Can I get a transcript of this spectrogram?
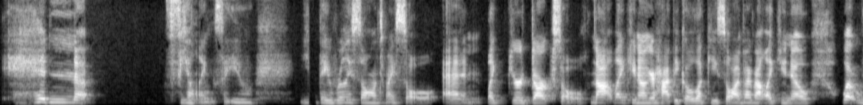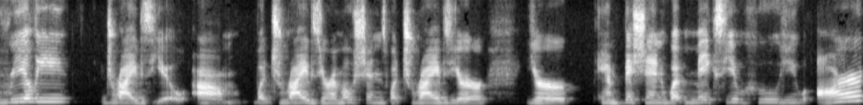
hidden feelings that you they really saw into my soul and like your dark soul, not like, you know, your happy go lucky soul. I'm talking about like, you know, what really drives you, um, what drives your emotions, what drives your your ambition, what makes you who you are.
